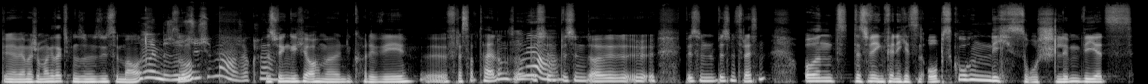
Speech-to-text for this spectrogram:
Bin, wir haben ja schon mal gesagt, ich bin so eine süße Maus. Ja, ein bisschen so. süße Maus, ja klar. Deswegen gehe ich auch immer in die KDW-Fressabteilung, so ein Ja. bisschen, bisschen, äh, bisschen, bisschen fressen. Und deswegen finde ich jetzt einen Obstkuchen nicht so schlimm wie jetzt.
